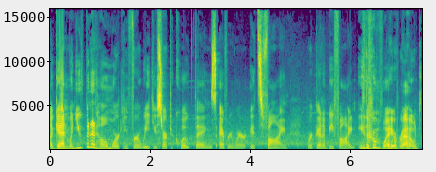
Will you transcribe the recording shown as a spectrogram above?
again, when you've been at home working for a week, you start to quote things everywhere. It's fine. We're gonna be fine. Either way around.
